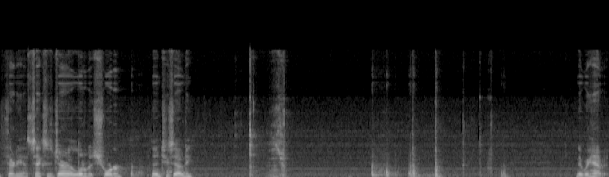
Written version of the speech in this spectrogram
30-06 is generally a little bit shorter than 270. There we have it.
